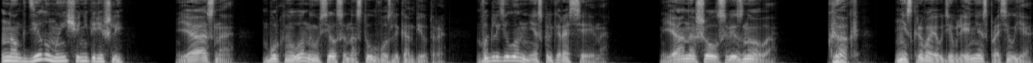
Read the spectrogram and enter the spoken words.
«Но к делу мы еще не перешли». «Ясно», — буркнул он и уселся на стул возле компьютера. Выглядел он несколько рассеянно. «Я нашел связного». «Как?» Не скрывая удивления, спросил я.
